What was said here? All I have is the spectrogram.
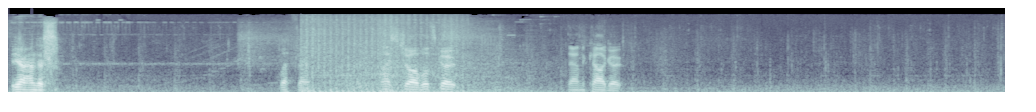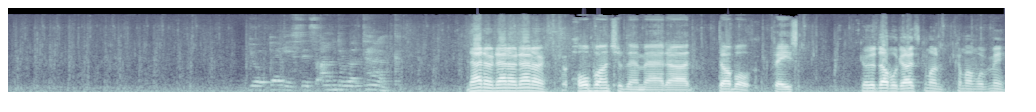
Behind us. Left van. Nice job. Let's go. Down to cargo. Your base is under attack. Nano, nano, nano. A whole bunch of them at uh, double phase. Go to double, guys. Come on, come on with me.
